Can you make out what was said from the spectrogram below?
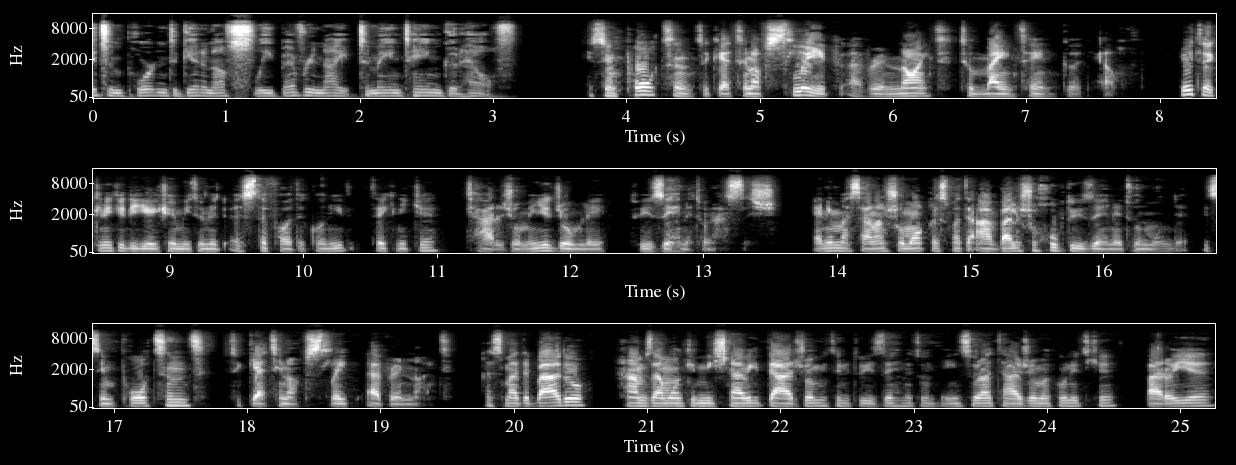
It's important to get enough sleep every night to maintain good health. It's important to get enough sleep every night to maintain good health. یه تکنیک دیگه که می‌تونید استفاده کنید تکنیک ترجمه جمله توی ذهنتون هستش. یعنی مثلا شما قسمت اولش رو خوب توی ذهنتون مونده. It's important to get enough sleep every night. قسمت بعدو همزمان که میشنوید درجا می‌تونید توی ذهنتون به این صورت ترجمه کنید که برای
